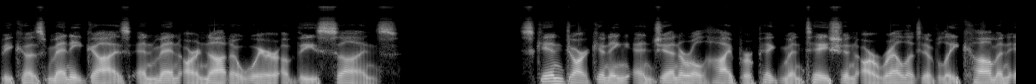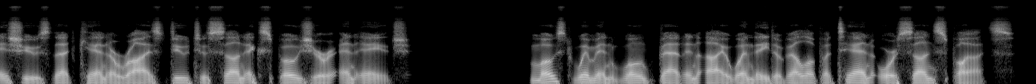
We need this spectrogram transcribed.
because many guys and men are not aware of these signs. Skin darkening and general hyperpigmentation are relatively common issues that can arise due to sun exposure and age. Most women won't bat an eye when they develop a tan or sunspots.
